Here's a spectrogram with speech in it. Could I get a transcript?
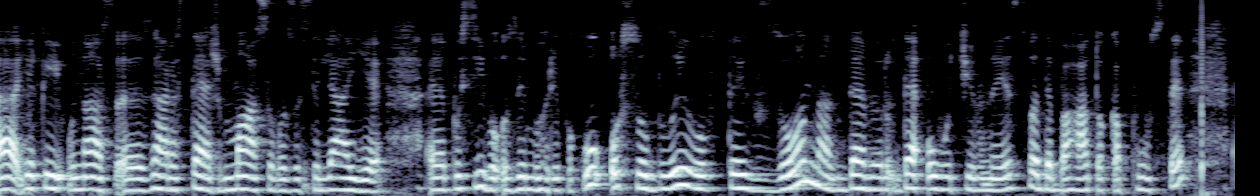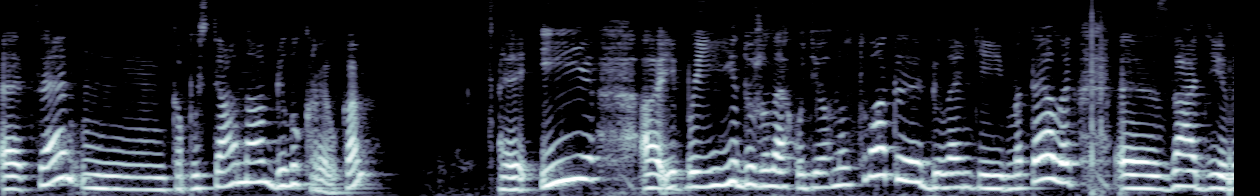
е, який у нас е, зараз теж масово заселяє е, посіви озимого ріпаку, особливо в тих зонах, де де овочівництво, де багато капусти, це капустяна білокрилка. Е, І е, якби її дуже легко діагностувати, біленький метелик, е, ззаді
